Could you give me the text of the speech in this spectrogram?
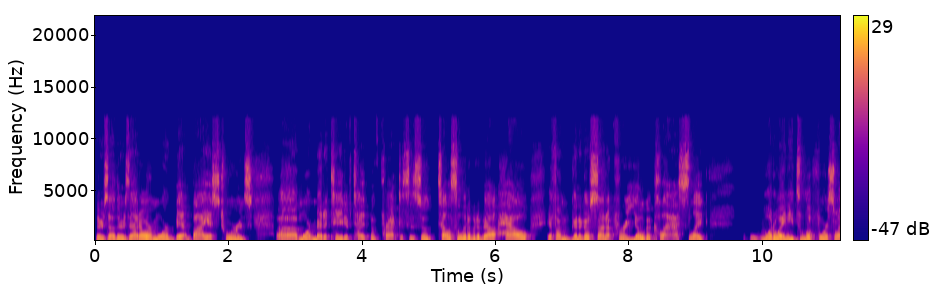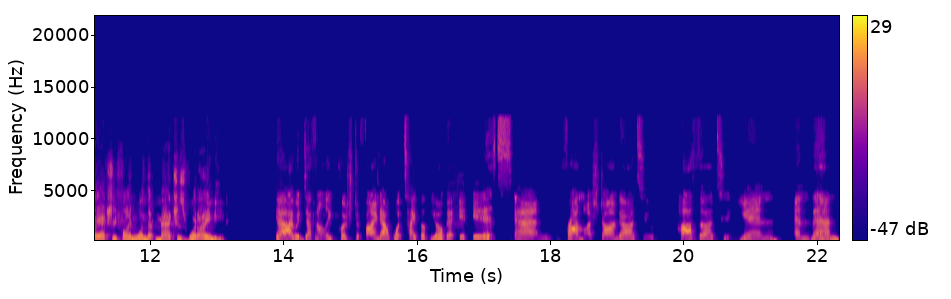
there's others that are more biased towards uh, more meditative type of practices. So tell us a little bit about how, if I'm going to go sign up for a yoga class, like what do I need to look for so I actually find one that matches what I need? Yeah, I would definitely push to find out what type of yoga it is. And from Ashtanga to Hatha to Yin. And then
